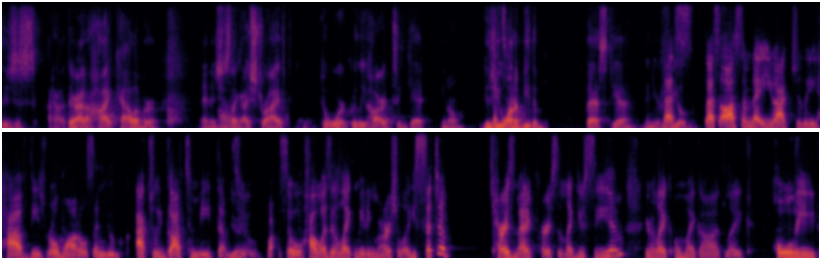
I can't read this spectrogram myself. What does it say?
they're just they're at a high caliber, and it's just oh. like I strive to, to work really hard to get you know because you want to be the best yeah in your that's, field. that's awesome that you actually have these role models and you actually got to meet them yeah. too. So how was it like meeting Mahershala he's such a charismatic person. Like you see him you're like oh my god like holy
